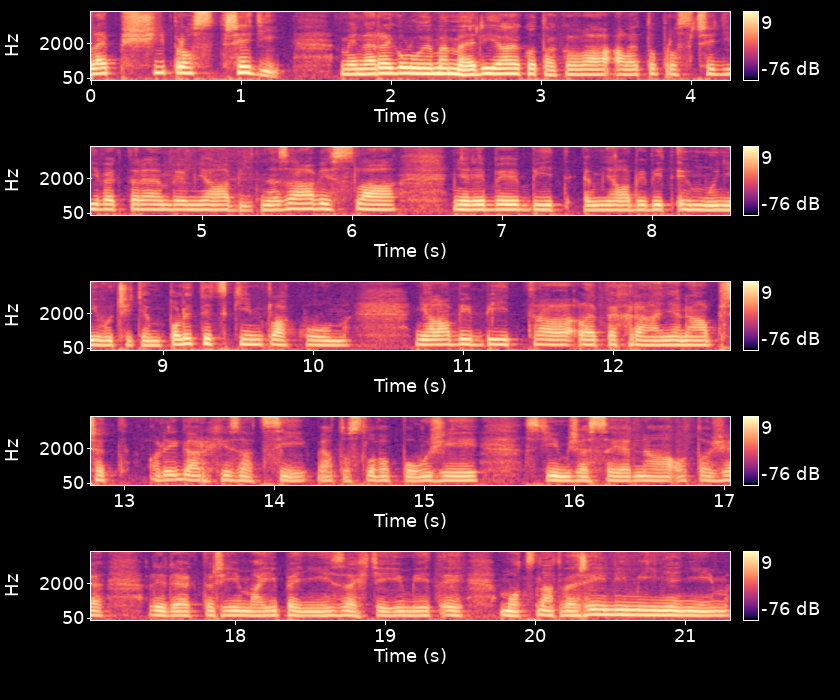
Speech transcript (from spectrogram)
lepší prostředí. My neregulujeme média jako taková, ale to prostředí, ve kterém by měla být nezávislá, měly by být, měla by být imunní vůči těm politickým tlakům, měla by být eh, lépe chráněná před oligarchizací. Já to slovo použiji s tím, že se jedná o to, že lidé, kteří mají peníze, chtějí mít i moc nad veřejným míněním.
